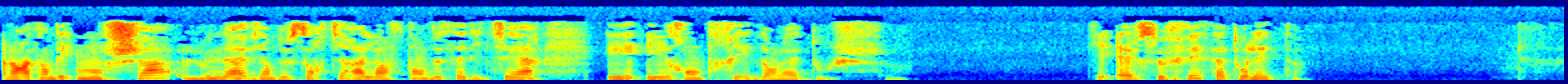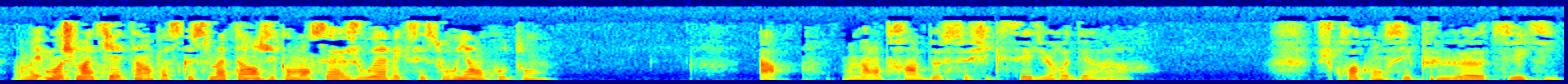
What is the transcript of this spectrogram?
Alors attendez, mon chat Luna vient de sortir à l'instant de sa litière et est rentrée dans la douche. elle se fait sa toilette. Non mais moi je m'inquiète hein, parce que ce matin j'ai commencé à jouer avec ses souris en coton. On est en train de se fixer du regard. Je crois qu'on ne sait plus euh, qui est qui.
